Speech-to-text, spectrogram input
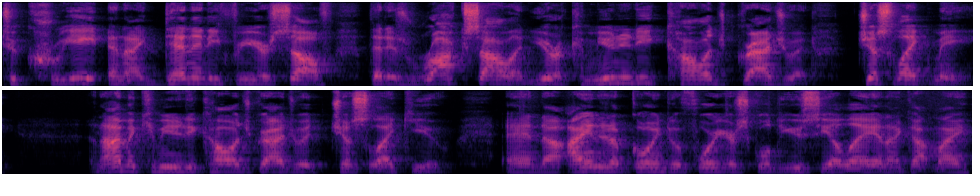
to create an identity for yourself that is rock solid. You're a community college graduate, just like me. And I'm a community college graduate, just like you. And uh, I ended up going to a four-year school to UCLA, and I got my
